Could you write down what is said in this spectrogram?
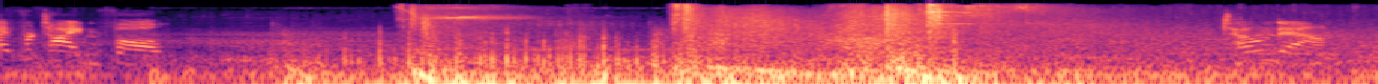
Standby for Titanfall. Tone down.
